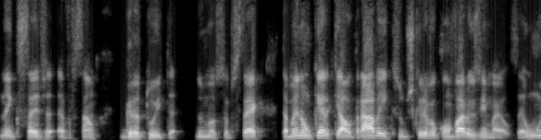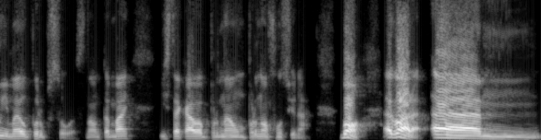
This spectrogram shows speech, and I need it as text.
nem que seja a versão gratuita do meu Substack. Também não quero que aldrabem e que subscrevam com vários e-mails. É um e-mail por pessoa, senão também isto acaba por não, por não funcionar. Bom, agora, um,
